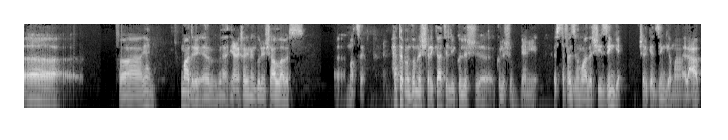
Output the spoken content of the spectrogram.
آه فيعني ما أدري آه، يعني خلينا نقول إن شاء الله بس ما تصير. حتى من ضمن الشركات اللي كلش كلش يعني استفزهم هذا الشيء زنجا شركة زنجا مال الالعاب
